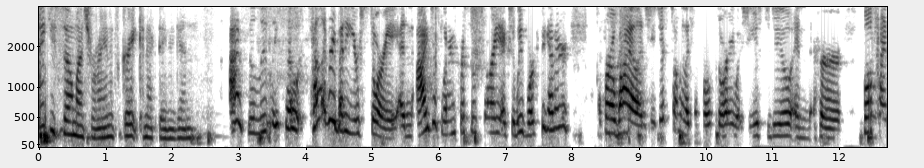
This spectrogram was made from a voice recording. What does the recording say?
Thank you so much, Ryann. It's great connecting again. Absolutely. So tell everybody your story. And I just learned Crystal's story. Actually, we've worked together for a while, and she just told me like the full story, what she used to do in her full time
